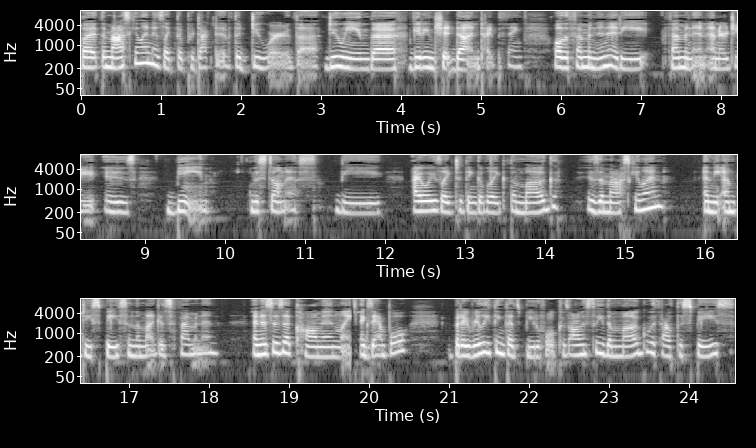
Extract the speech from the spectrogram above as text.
But the masculine is like the productive, the doer, the doing, the getting shit done type of thing. While the femininity, feminine energy is being, the stillness, the I always like to think of like the mug is a masculine and the empty space in the mug is feminine. And this is a common like example, but I really think that's beautiful because honestly the mug without the space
